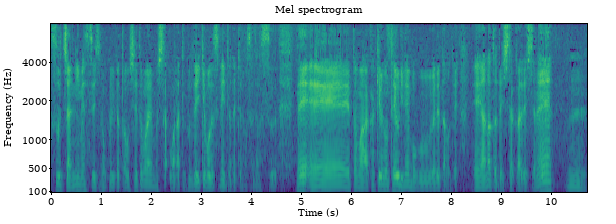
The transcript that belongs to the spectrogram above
すーちゃんにメッセージの送り方を教えてもらいました。わらということで、イケボですね、いただいております。ありがとうございます。で、えーと、まあ、かけるの手売りね、僕が出たので、えあなたでしたかでしたね。うん。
